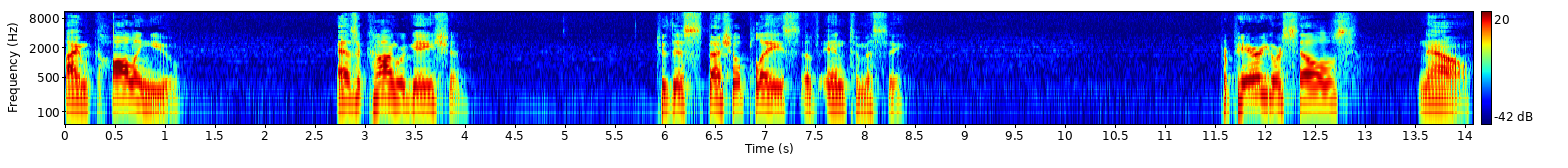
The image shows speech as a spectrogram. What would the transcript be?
I'm calling you as a congregation to this special place of intimacy. Prepare yourselves now,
